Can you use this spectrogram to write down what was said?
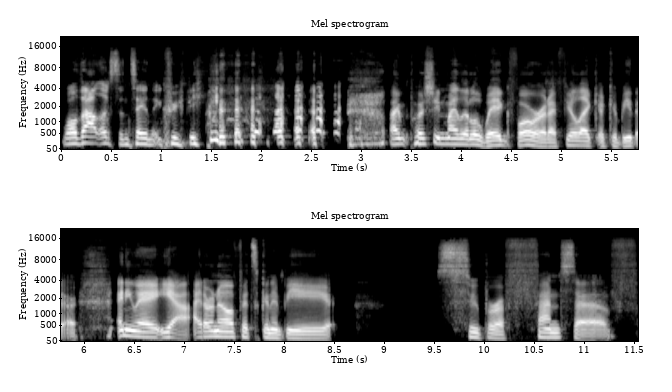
Well, that looks insanely creepy. I'm pushing my little wig forward. I feel like it could be there. Anyway, yeah, I don't know if it's going to be super offensive.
